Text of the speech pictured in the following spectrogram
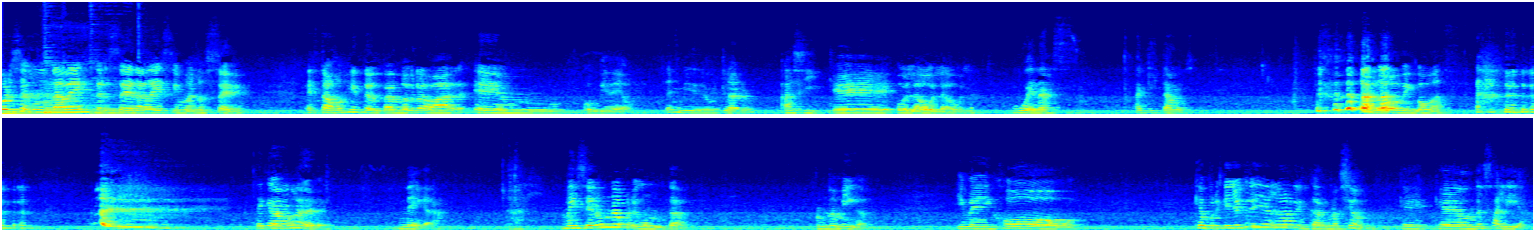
por segunda vez, tercera, décima, no sé, estamos intentando grabar em, con video. En video, claro. Así que, hola, hola, hola. Buenas. Aquí estamos. Otro domingo más. ¿De qué vamos a hablar? Negra. Me hicieron una pregunta, una amiga, y me dijo que porque yo creía en la reencarnación, que, que de dónde salía.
